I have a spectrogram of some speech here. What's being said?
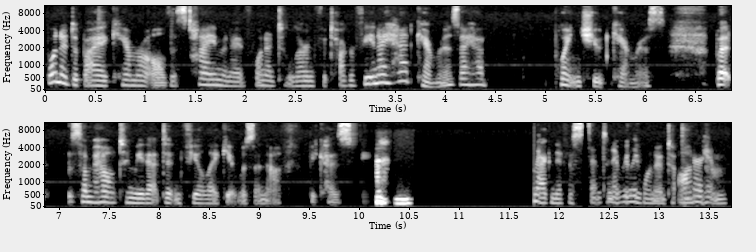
wanted to buy a camera all this time and I've wanted to learn photography. And I had cameras, I had point and shoot cameras. But somehow to me, that didn't feel like it was enough because mm-hmm. magnificent and I really wanted to honor him.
